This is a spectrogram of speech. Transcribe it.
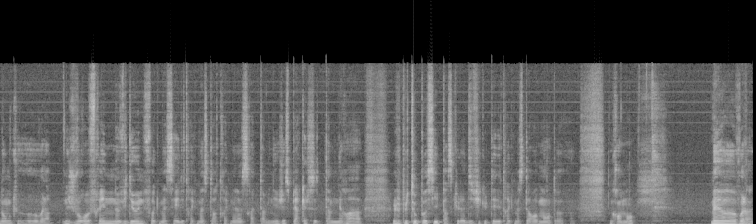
Donc euh, voilà, je vous referai une vidéo une fois que ma série des Trackmaster Trackmania sera terminée. J'espère qu'elle se terminera le plus tôt possible parce que la difficulté des Trackmaster augmente grandement. Mais euh, voilà,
